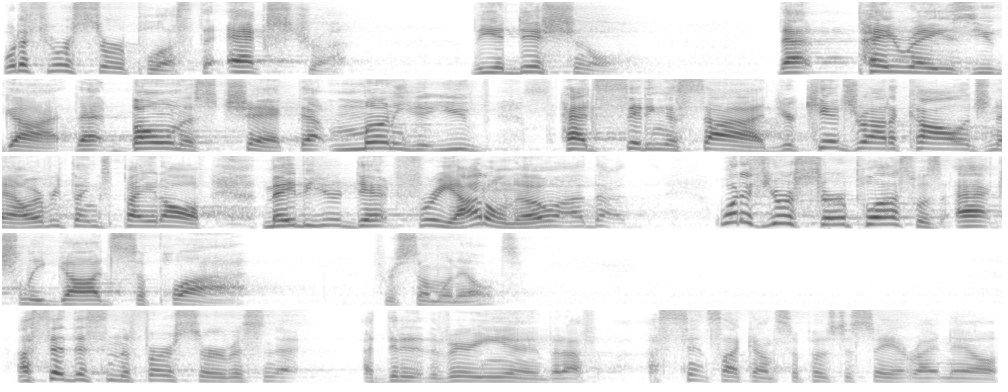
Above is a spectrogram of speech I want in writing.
what if your surplus, the extra, the additional, that pay raise you got, that bonus check, that money that you've had sitting aside. Your kids are out of college now, everything's paid off. Maybe you're debt free. I don't know. What if your surplus was actually God's supply for someone else? I said this in the first service, and I, did it at the very end, but I, I sense like I'm supposed to say it right now.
